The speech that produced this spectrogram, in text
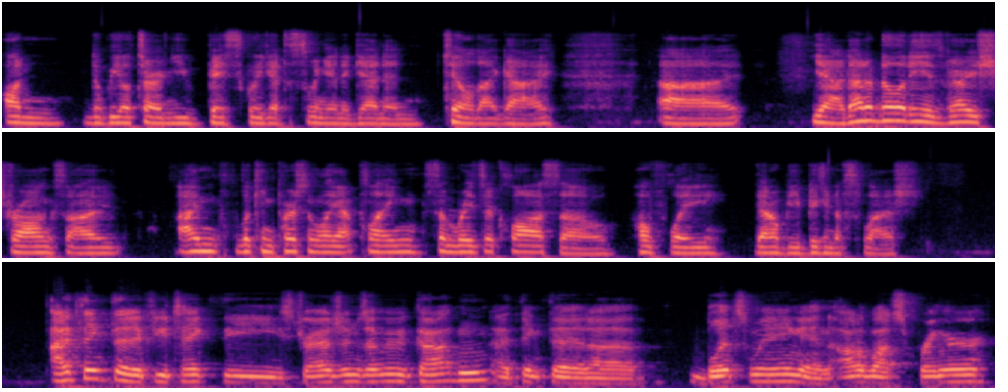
on the wheel turn you basically get to swing in again and kill that guy. Uh, yeah, that ability is very strong. So I I'm looking personally at playing some Razor Claw, so hopefully that'll be big enough splash. I think that if you take the stratagems that we've gotten, I think that uh, Blitzwing and Autobot Springer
